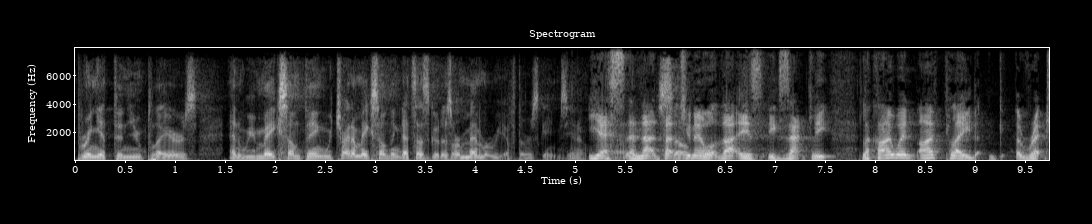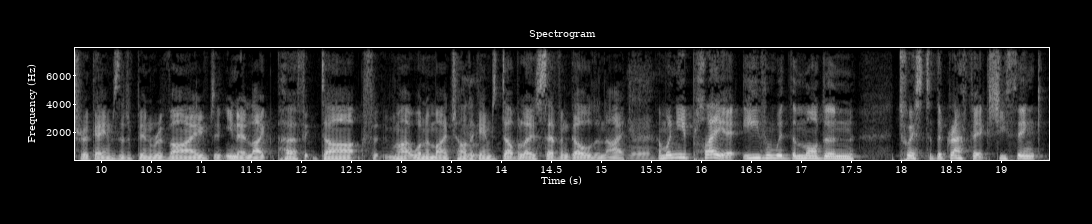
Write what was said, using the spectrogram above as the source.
bring it to new players and we make something we try to make something that's as good as our memory of those games you know yes uh, and that, that so, you know what that is exactly like i went i've played retro games that have been revived and you know like perfect dark for my, one of my childhood mm. games 007 goldeneye yeah. and when you play it even with the modern twist to the graphics you think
